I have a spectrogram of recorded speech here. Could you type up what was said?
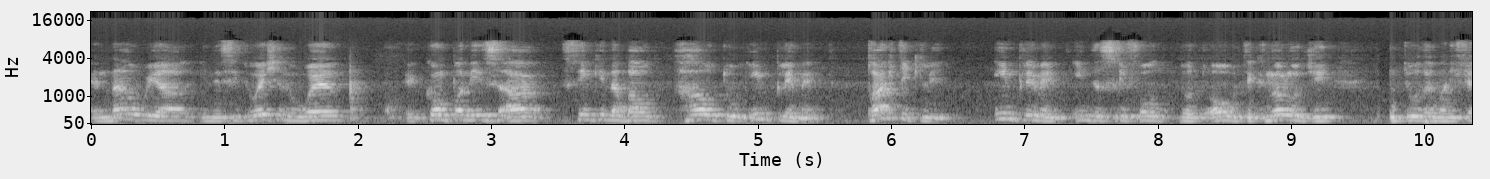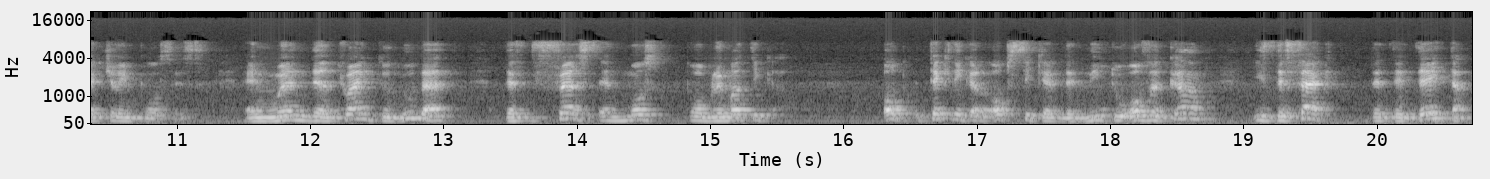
and now we are in a situation where uh, companies are thinking about how to implement, practically implement Industry 4.0 technology into the manufacturing process. And when they're trying to do that, the first and most problematic op- technical obstacle they need to overcome is the fact that the data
